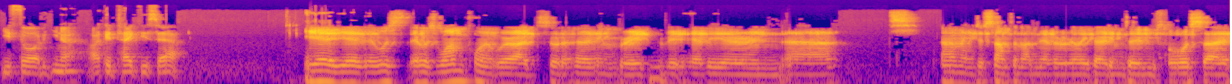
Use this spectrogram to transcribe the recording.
you thought, you know, I could take this out? Yeah, yeah. There was there was one point where I'd sort of heard him breathing a bit heavier, and uh, I mean, just something I'd never really heard him do before. So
